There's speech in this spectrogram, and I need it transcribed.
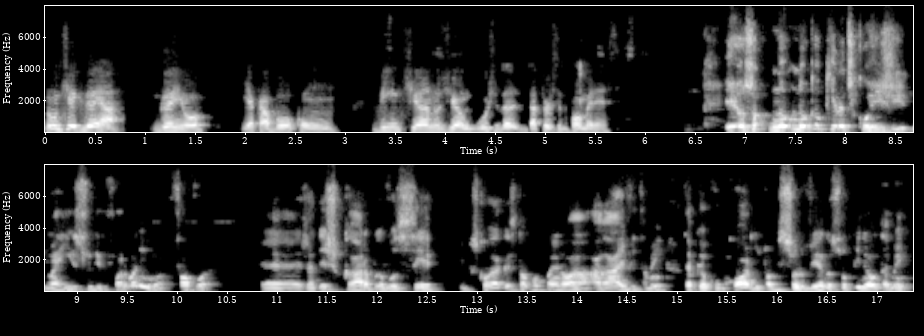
Não tinha que ganhar. Ganhou e acabou com 20 anos de angústia da, da torcida palmeirense. Eu só, não, não que eu queira te corrigir, não é isso de forma nenhuma, por favor. É, já deixo claro para você e para os colegas que estão acompanhando a, a live também, até porque eu concordo, estou absorvendo a sua opinião também.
